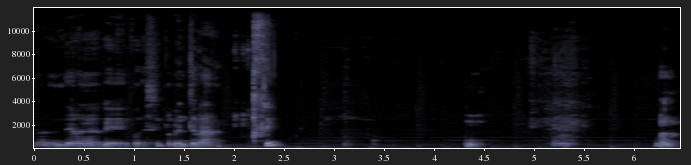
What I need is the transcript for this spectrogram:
La arandela que pues, simplemente va así. Mm. Bueno.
